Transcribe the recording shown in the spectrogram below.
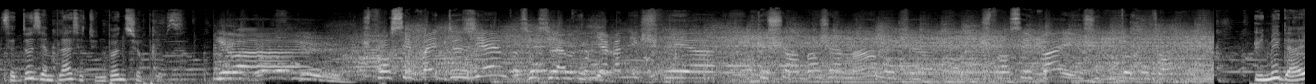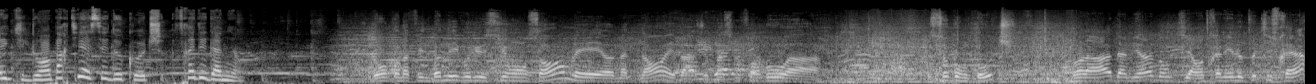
cette deuxième place est une bonne surprise. Je pensais pas être deuxième parce que c'est la première année que je fais euh, que je suis un Benjamin donc euh, je pensais pas et je suis plutôt content. Une médaille qu'il doit en partie à ses deux coachs, Fred et Damien. Donc on a fait une bonne évolution ensemble et euh, maintenant eh ben, je passe le flambeau à le second coach. Voilà, Damien donc, qui a entraîné le petit frère,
